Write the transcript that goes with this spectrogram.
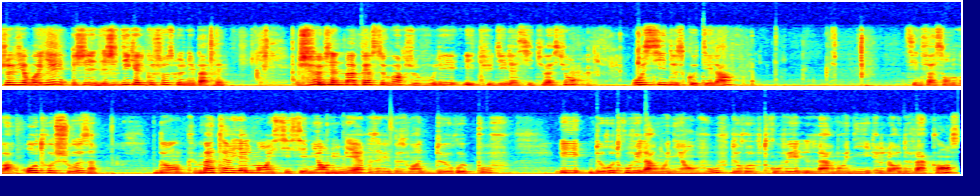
Je viens, vous voyez, j'ai dit quelque chose que je n'ai pas fait. Je viens de m'apercevoir je voulais étudier la situation aussi de ce côté-là. C'est une façon de voir autre chose. Donc, matériellement, ici, c'est mis en lumière. Vous avez besoin de repos et de retrouver l'harmonie en vous, de retrouver l'harmonie lors de vacances.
